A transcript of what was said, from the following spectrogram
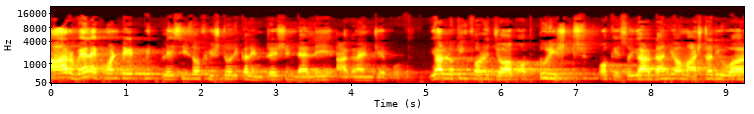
are well acquainted with places of historical interest in delhi agra and jaipur. You are looking for a job of tourist. Okay so you have done your master your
